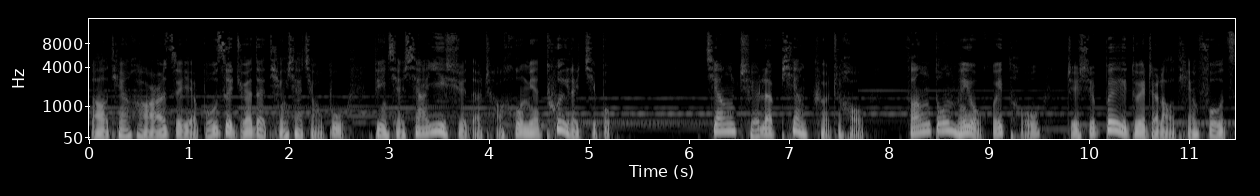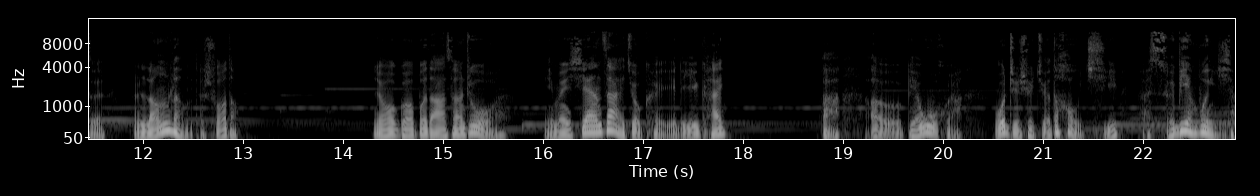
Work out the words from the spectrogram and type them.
老田和儿子也不自觉的停下脚步，并且下意识的朝后面退了几步。僵持了片刻之后，房东没有回头，只是背对着老田父子，冷冷的说道：“如果不打算住，你们现在就可以离开。”啊，呃，别误会啊，我只是觉得好奇，随便问一下。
